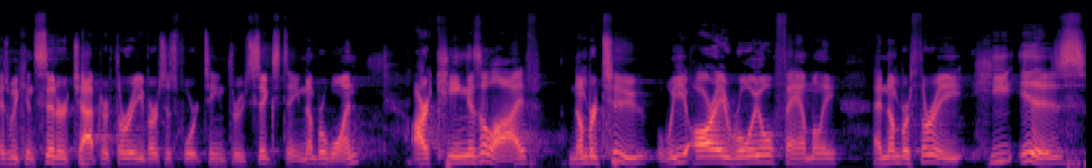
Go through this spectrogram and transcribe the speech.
as we consider chapter 3, verses 14 through 16. Number one, our king is alive. Number two, we are a royal family. And number three, he is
